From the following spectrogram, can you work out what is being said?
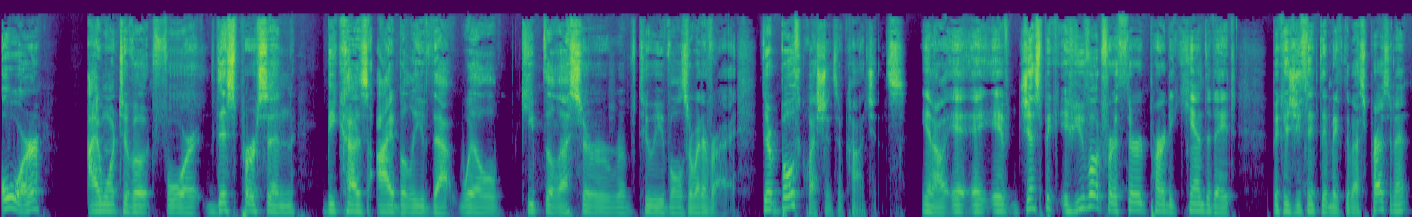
or I want to vote for this person because I believe that will keep the lesser of two evils or whatever. They're both questions of conscience. You know, if just bec if you vote for a third party candidate because you think they make the best president,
